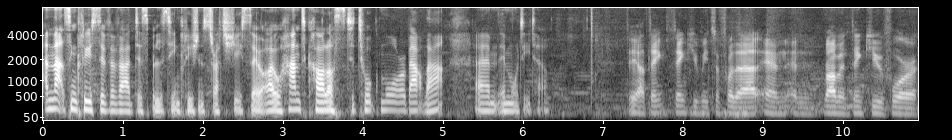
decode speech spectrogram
And that's inclusive of our disability inclusion strategy. So I will hand to Carlos to talk more about that um, in more detail. Yeah, thank, thank you, Mita, for that. And, and Robin, thank you for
